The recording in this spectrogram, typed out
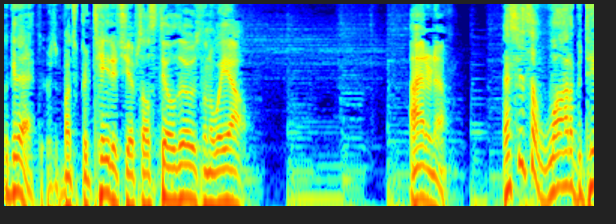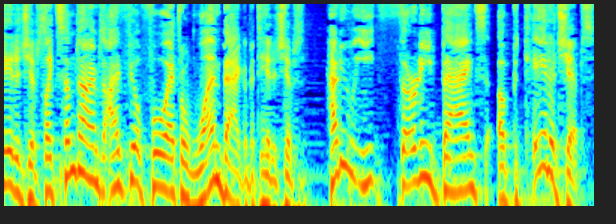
look at that. There's a bunch of potato chips. I'll steal those on the way out. I don't know. That's just a lot of potato chips. Like sometimes I feel full after one bag of potato chips. How do you eat 30 bags of potato chips?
